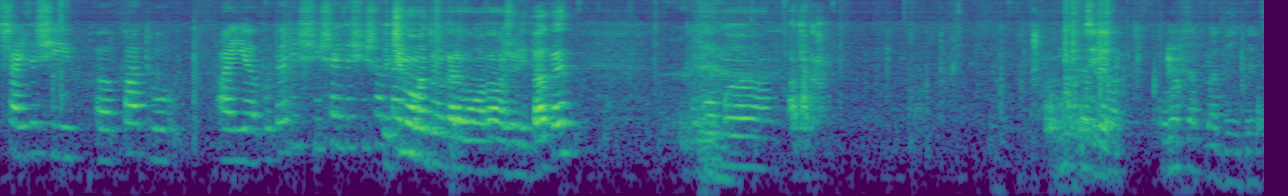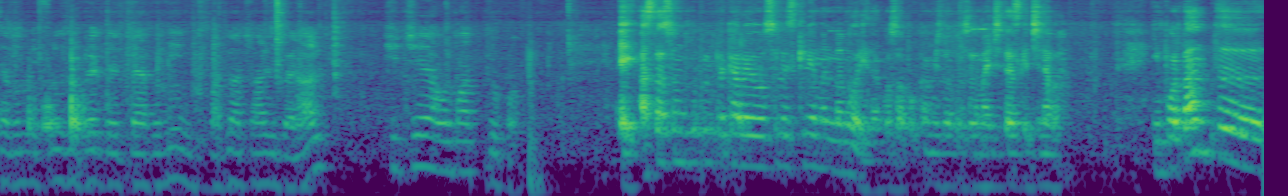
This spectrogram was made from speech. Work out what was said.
64 ai puterii și 67 Deci în momentul în care vom avea majoritate, vom uh, ataca. Cum ați, aflat, cum ați aflat de intenția domnului Frunză Verde de a veni în Partidul Național Liberal și ce a urmat după? Ei, astea sunt lucruri pe care o să le scriem în memorie, dacă o să apucăm și dacă o să le mai citească cineva. Important, uh,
